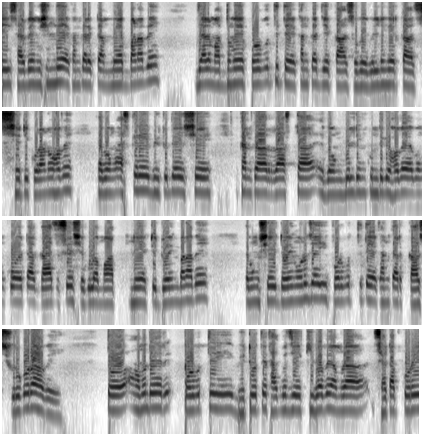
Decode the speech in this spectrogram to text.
এই সার্ভে মেশিন দিয়ে এখানকার একটা ম্যাপ বানাবে, যার মাধ্যমে পরবর্তীতে এখানকার যে কাজ হবে বিল্ডিংয়ের কাজ, সেটি করানো হবে। এবং আজকের এই ভিডিওতে সে এখানকার রাস্তা এবং বিল্ডিং কোন দিকে হবে এবং কয়টা গাছ আছে সেগুলো মাপ নিয়ে একটি ড্রয়িং বানাবে এবং সেই ড্রয়িং অনুযায়ী পরবর্তীতে এখানকার কাজ শুরু করা হবে। তো আমাদের পরবর্তী ভিডিওতে থাকবে যে কীভাবে আমরা সেট আপ করি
